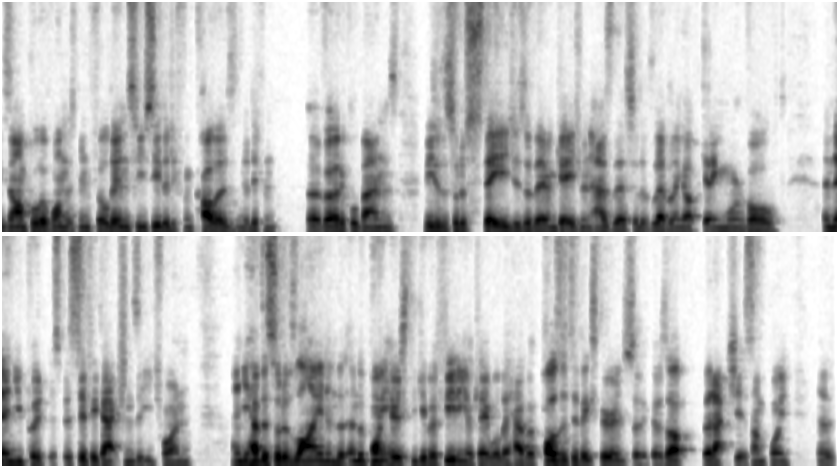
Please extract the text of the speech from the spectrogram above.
example of one that's been filled in. So you see the different colors and the different uh, vertical bands. These are the sort of stages of their engagement as they're sort of leveling up, getting more involved. And then you put the specific actions at each one. And you have this sort of line. And the, and the point here is to give a feeling, okay, well, they have a positive experience, so it goes up. But actually, at some point, you know,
